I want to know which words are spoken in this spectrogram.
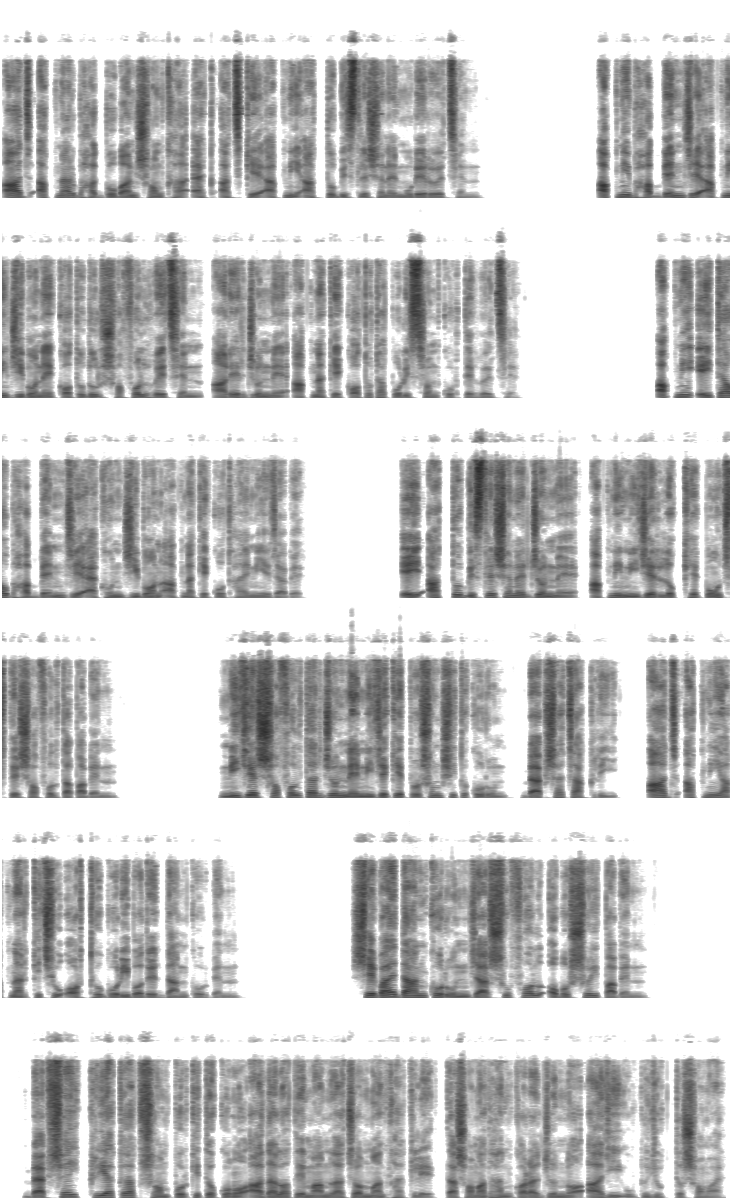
আজ আপনার ভাগ্যবান সংখ্যা এক, আজকে আপনি আত্মবিশ্লেষণের মুড়ে রয়েছেন। আপনি ভাববেন যে আপনি জীবনে কতদূর সফল হয়েছেন, আর এর জন্যে আপনাকে কতটা পরিশ্রম করতে হয়েছে। আপনি এইটাও ভাববেন যে এখন জীবন আপনাকে কোথায় নিয়ে যাবে। এই আত্মবিশ্লেষণের জন্যে আপনি নিজের লক্ষ্যে পৌঁছতে সফলতা পাবেন। নিজের সফলতার জন্যে নিজেকে প্রশংসিত করুন, ব্যবসা, চাকরি। আজ আপনি আপনার কিছু অর্থ গরিবদের দান করবেন। সেবায় দান করুন যা সুফল অবশ্যই পাবেন। ব্যবসায়িক ক্রিয়াকলাপ সম্পর্কিত কোনো আদালতে মামলা চলমান থাকলে তা সমাধান করার জন্য আজই উপযুক্ত সময়।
